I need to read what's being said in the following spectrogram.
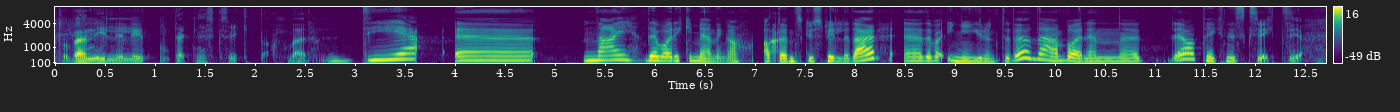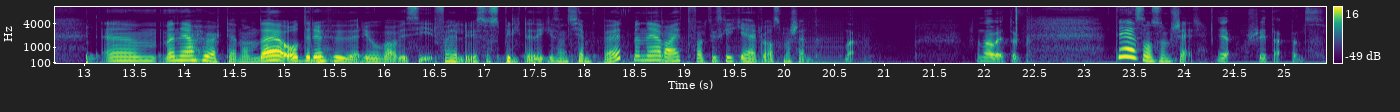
Så det er en ille liten teknisk svikt da, der. Det eh, Nei, det var ikke meninga at Nei. den skulle spille der. Eh, det var ingen grunn til det. Det er bare en eh, ja, teknisk svikt. Ja. Um, men jeg har hørt gjennom det, og dere hører jo hva vi sier. For heldigvis så spilte det ikke sånn kjempehøyt. Men jeg veit faktisk ikke helt hva som har skjedd. Nei. Men da vet dere. Det er sånn som skjer. Ja, shit happens.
